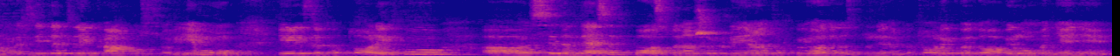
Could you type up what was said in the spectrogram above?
Univerzitet Lin Campus u Rimu ili za Katoliku. 70% naših klijenata koji ode na studije na Katoliku je dobilo umanjenje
